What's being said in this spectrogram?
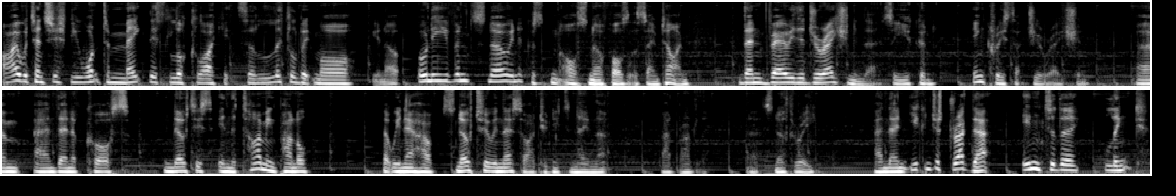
I would tend to, if you want to make this look like it's a little bit more, you know, uneven snow in it, because all snow falls at the same time, then vary the duration in there. So you can increase that duration. Um, and then, of course, notice in the timing panel that we now have Snow 2 in there. So I do need to name that. Bad Bradley. Uh, Snow 3. And then you can just drag that into the linked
